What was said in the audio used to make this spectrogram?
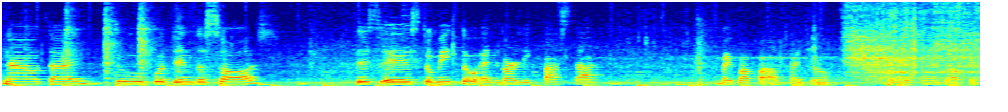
Now time to put in the sauce. This is tomato and garlic pasta by Papa Alfredo. I'm just gonna drop it.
